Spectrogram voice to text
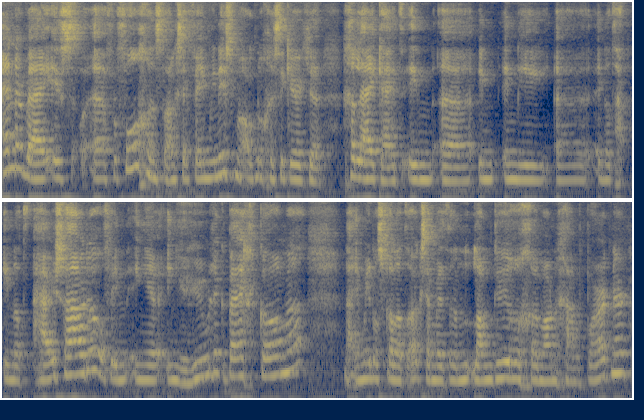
en daarbij is uh, vervolgens dankzij feminisme ook nog eens een keertje gelijkheid in, uh, in, in, die, uh, in, dat, in dat huishouden of in, in, je, in je huwelijk bijgekomen. Nou, inmiddels kan dat ook zijn met een langdurige monogame partner.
